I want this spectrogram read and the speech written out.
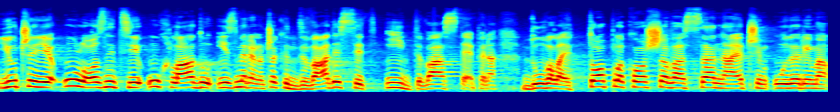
juče je u Loznici u hladu izmereno čak 22 stepena. Duvala je topla košava sa najjačim udarima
